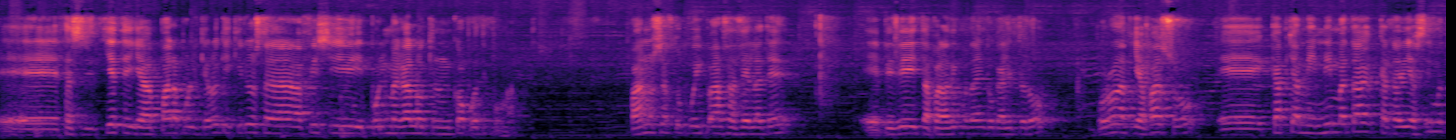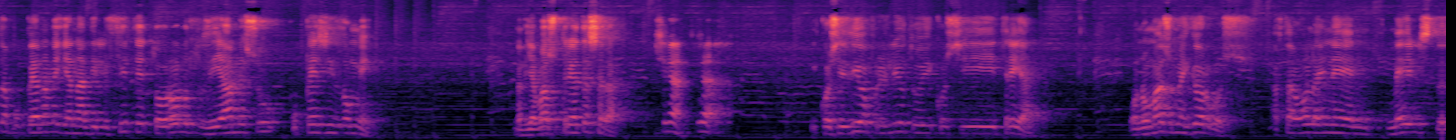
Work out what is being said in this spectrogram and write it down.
ε, θα συζητιέται για πάρα πολύ καιρό και κυρίως θα αφήσει πολύ μεγάλο κοινωνικό αποτύπωμα. Πάνω σε αυτό που είπα, αν θα θέλατε, επειδή τα παραδείγματα είναι το καλύτερο, μπορώ να διαβάσω ε, κάποια μηνύματα κατά διαστήματα που παίρναμε για να αντιληφθείτε το ρόλο του διάμεσου που παίζει η δομή. Να διαβάσω 3-4. Σιγά, σιγά. 22 Απριλίου του 23. Ονομάζομαι Γιώργος. Αυτά όλα είναι mail στο,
